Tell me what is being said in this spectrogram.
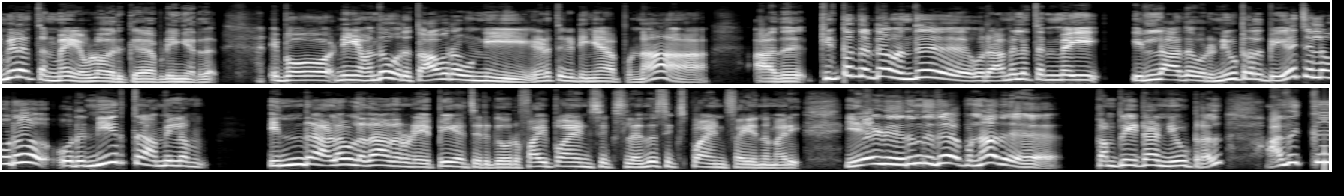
அமிலத்தன்மை எவ்வளோ இருக்குது அப்படிங்கிறது இப்போது நீங்கள் வந்து ஒரு தாவர உண்ணி எடுத்துக்கிட்டீங்க அப்படின்னா அது கிட்டத்தட்ட வந்து ஒரு அமிலத்தன்மை இல்லாத ஒரு நியூட்ரல் பிஹெச் இல்லை ஒரு ஒரு நீர்த்த அமிலம் இந்த அளவில் தான் அதனுடைய பிஹெச் இருக்குது ஒரு ஃபைவ் பாயிண்ட் சிக்ஸ்லேருந்து சிக்ஸ் பாயிண்ட் ஃபைவ் இந்த மாதிரி ஏழு இருந்தது அப்படின்னா அது கம்ப்ளீட்டாக நியூட்ரல் அதுக்கு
